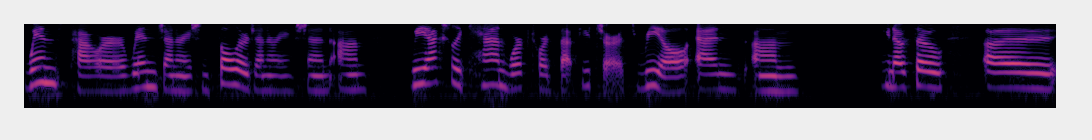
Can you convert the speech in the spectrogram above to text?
wind power, wind generation, solar generation. Um, we actually can work towards that future. It's real, and um, you know so uh,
